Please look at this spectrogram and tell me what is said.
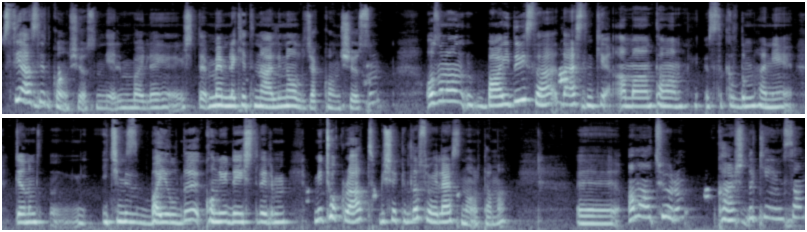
siyaset konuşuyorsun diyelim böyle işte memleketin hali ne olacak konuşuyorsun. O zaman baydıysa dersin ki aman tamam sıkıldım hani canım içimiz bayıldı konuyu değiştirelim mi çok rahat bir şekilde söylersin ortama. E, ama atıyorum karşıdaki insan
